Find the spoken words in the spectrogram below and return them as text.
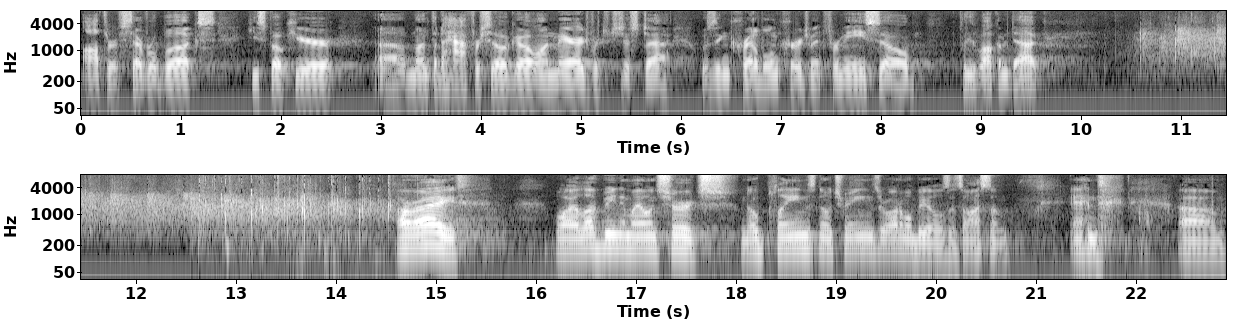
author of several books. He spoke here uh, a month and a half or so ago on marriage, which just uh, was incredible encouragement for me. So please welcome Doug. All right. Well, I love being in my own church. No planes, no trains, or automobiles. It's awesome. And um,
